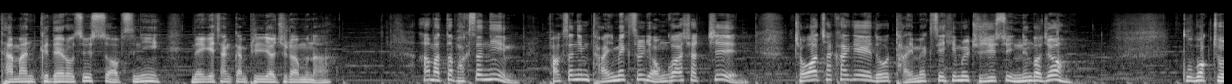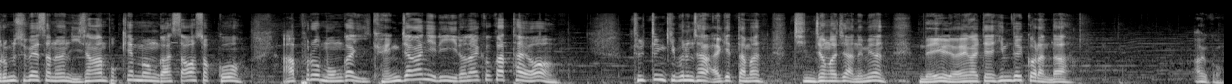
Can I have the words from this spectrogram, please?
다만 그대로 쓸 수 없으니 내게 잠깐 빌려주려무나. 아 맞다 박사님. 박사님 다이맥스를 연구하셨지? 저와 착하게 해도 다이맥스의 힘을 주실 수 있는 거죠? 꾸벅 졸음숲에서는 이상한 포켓몬과 싸웠었고 앞으로 뭔가 이 굉장한 일이 일어날 것 같아요. 들뜬 기분은 잘 알겠다만 진정하지 않으면 내일 여행할 때 힘들 거란다. 아이고.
